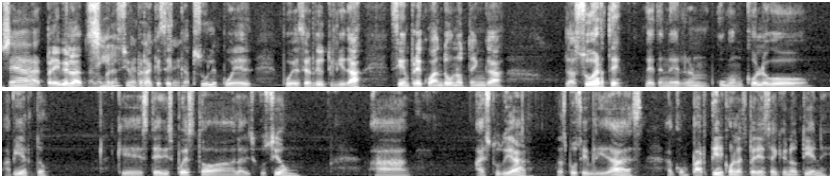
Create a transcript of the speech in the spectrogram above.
O sea, previo a la, operación para que se encapsule puede, puede ser de utilidad, siempre y cuando uno tenga la suerte de tener un oncólogo abierto, que esté dispuesto a la discusión, a, a estudiar las posibilidades, a compartir con la experiencia que uno tiene,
